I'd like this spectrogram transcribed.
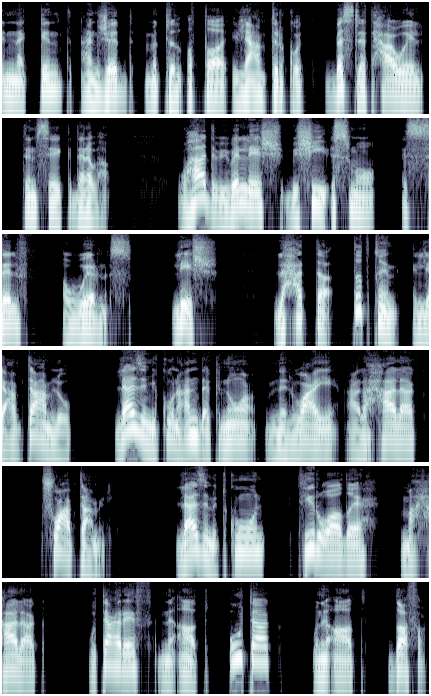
إنك كنت عن جد مثل القطة اللي عم تركض بس لتحاول تمسك ذنبها وهذا ببلش بشيء اسمه السيلف awareness ليش؟ لحتى تتقن اللي عم تعمله لازم يكون عندك نوع من الوعي على حالك شو عم تعمل. لازم تكون كثير واضح مع حالك وتعرف نقاط قوتك ونقاط ضعفك.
